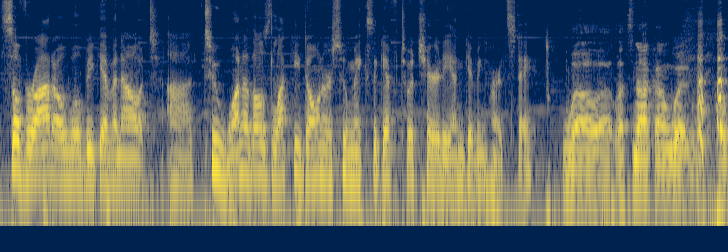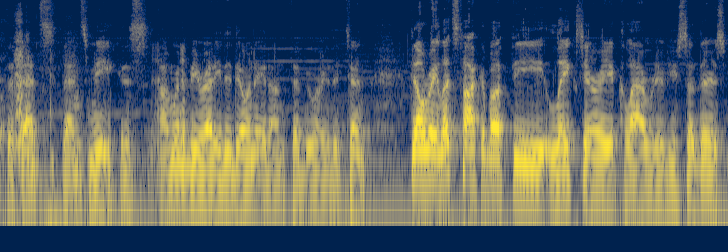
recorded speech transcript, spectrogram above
Silverado will be given out uh, to one of those lucky donors who makes a gift to a charity on Giving Hearts Day. Well, uh, let's knock on wood. hope that that's that's me because I'm going to be ready to donate on February the 10th. Del Ray, let's talk about the Lakes Area Collaborative. You said there's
